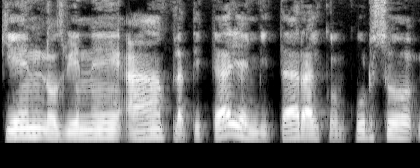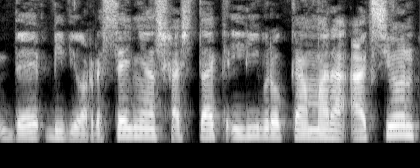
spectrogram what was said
quien nos viene a platicar y a invitar al concurso de videoreseñas, hashtag libro cámara acción.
